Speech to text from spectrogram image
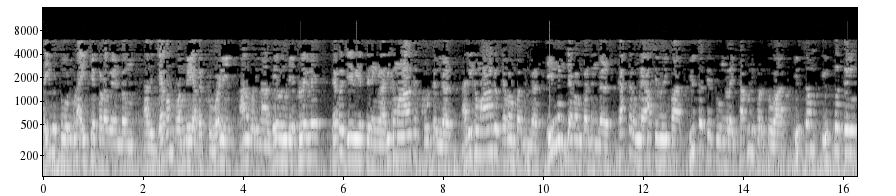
தெய்வத்தோடு கூட ஐக்கியப்பட வேண்டும். அது ஜெபம் ஒன்றே அதற்கு வழி. ஆனபடினால் தேவனுடைய பிள்ளைகளே ஜப ஜீவியத்தை நீங்கள் அதிகமாக கூட்டுங்கள். அதிகமாக ஜபம் பண்ணுங்கள். இன்னும் ஜபம் பண்ணுங்கள். கத்தர் உங்களை ஆசீர்வதிப்பார். யுத்தத்திற்கு உங்களை தகுதிப்படுத்துவார். யுத்தம் யுத்தத்தில்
